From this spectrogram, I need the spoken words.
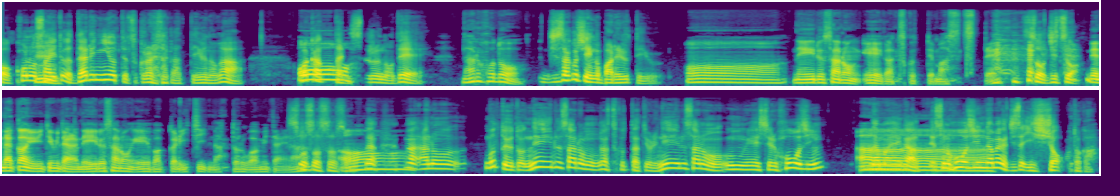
んうんこのサイトが誰によって作られたかっていうのが分かったりするので、なるほど。自作自演がバレるっていう。おー、ネイルサロン A が作ってますっつって。そう、実は。で、中身見てみたらネイルサロン A ばっかり1位になっとるわ、みたいな。そうそうそうそう。だあーまあ、あのもっと言うと、ネイルサロンが作ったっていうより、ネイルサロンを運営してる法人、名前があって、その法人の名前が実は一緒とか。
